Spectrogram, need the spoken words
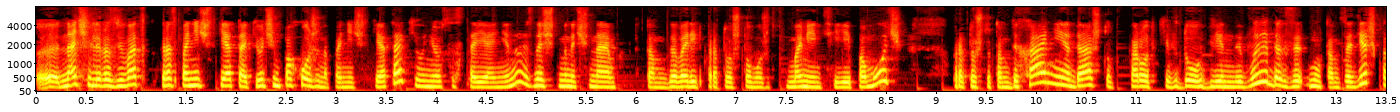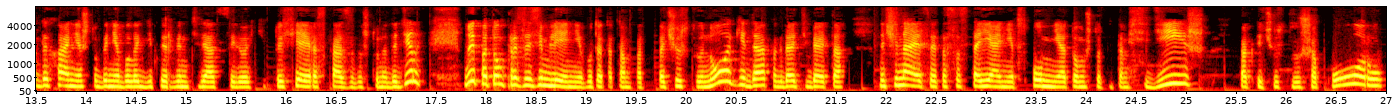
э, начали развиваться как раз панические атаки. Очень похоже на панические атаки у нее состояние. Ну, и, значит, мы начинаем там говорить про то, что может в моменте ей помочь, про то, что там дыхание, да, что короткий вдох, длинный выдох, ну, там задержка дыхания, чтобы не было гипервентиляции легких. То есть я ей рассказываю, что надо делать. Ну и потом про заземление. Вот это там по- почувствуй ноги, да, когда у тебя это начинается это состояние, вспомни о том, что ты там сидишь, как ты чувствуешь опору,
